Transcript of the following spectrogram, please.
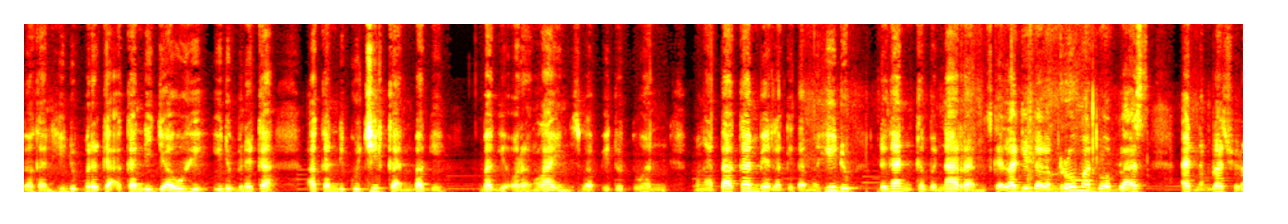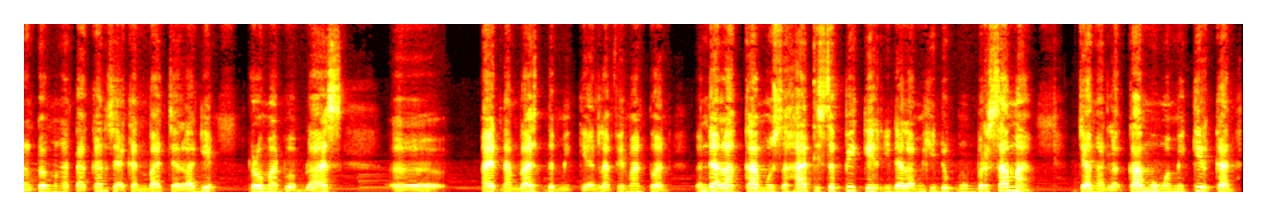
Bahkan hidup mereka akan dijauhi, hidup mereka akan dikucikan bagi bagi orang lain. Sebab itu Tuhan mengatakan biarlah kita menghidup dengan kebenaran. Sekali lagi dalam Roma 12 ayat 16 firman Tuhan mengatakan saya akan baca lagi Roma 12 uh, Ayat 16 demikianlah firman Tuhan. Hendaklah kamu sehati sepikir di dalam hidupmu bersama. Janganlah kamu memikirkan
